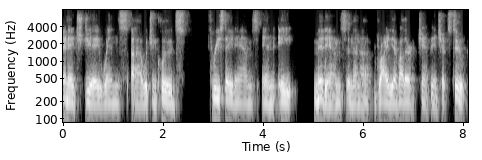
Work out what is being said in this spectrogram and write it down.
NHGA wins, uh, which includes three state AMs and eight mid AMs, and then a variety of other championships too.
